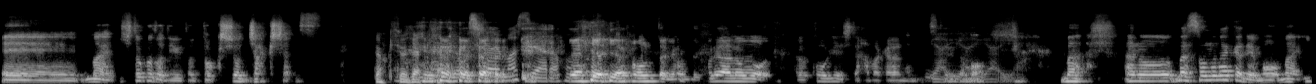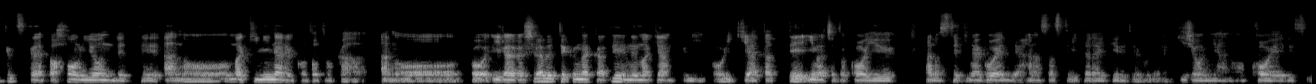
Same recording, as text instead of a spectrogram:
えー、まあ、一言で言うと読書弱者です。読書じゃ何をおっしゃいますやら、いやいやいや、本本当に本当に。これはあの、もう、あの公言してはばからないんですけれども、やいやいや。まあ、あの、まあ、その中でも、まあ、いくつかやっぱ本読んでて、あの、まあ、気になることとか、あの、こう、いろいろ調べていく中で、沼キャンプにこう行き当たって、今ちょっとこういう、あの、素敵なご縁で話させていただいているということで、非常に、あの、光栄です。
